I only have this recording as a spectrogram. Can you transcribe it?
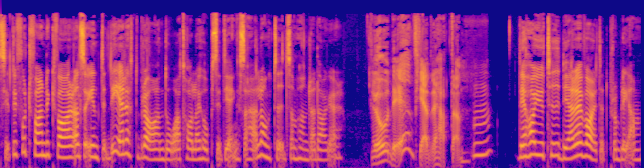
han sitter fortfarande kvar. Alltså inte det är rätt bra ändå att hålla ihop sitt gäng så här lång tid som hundra dagar? Jo, det är en fjäder i hatten. Mm. Det har ju tidigare varit ett problem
